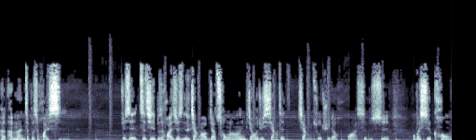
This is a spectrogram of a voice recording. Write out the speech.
很很慢，这不是坏事。就是这其实不是坏事，就是你讲话会比较从容，你比较会去想这讲出去的话是不是。会不会失控？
